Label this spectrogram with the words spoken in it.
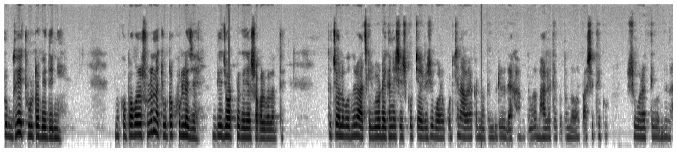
টুক ধুয়ে চুলটা বেঁধে নি। খোপা করে শুলে না, চুলটা খুললে যায়। দিয়ে জ্বর পেকে যায় সকালবেলাতে। তো চলো বন্ধুরা, আজকের ভিডিওটা এখানে শেষ করছি। আর বেশি বড় করছি না, আবার একটা নতুন ভিডিও দেখাবো তোমরা ভালো থেকো, তোমরা আমার পাশে থেকো। শুভরাত্রি বন্ধুরা।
